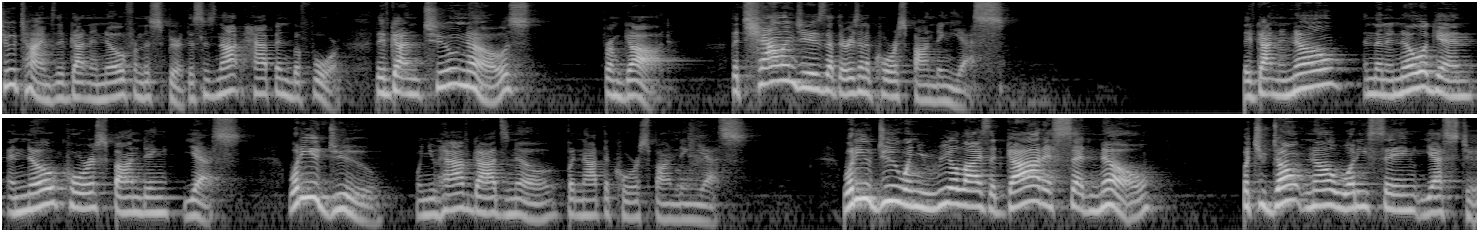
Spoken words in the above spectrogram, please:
Two times they've gotten a no from the Spirit. This has not happened before. They've gotten two no's from God. The challenge is that there isn't a corresponding yes. They've gotten a no, and then a no again, and no corresponding yes. What do you do when you have God's no, but not the corresponding yes? What do you do when you realize that God has said no, but you don't know what he's saying yes to?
